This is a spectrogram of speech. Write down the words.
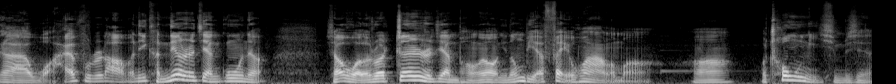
哎！我还不知道吗？你肯定是见姑娘。小伙子说：“真是见朋友，你能别废话了吗？啊，我抽你信不信？”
